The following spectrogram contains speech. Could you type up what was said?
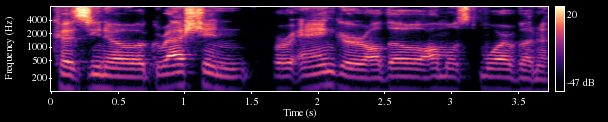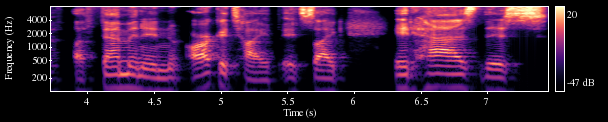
because you know aggression or anger although almost more of an, a feminine archetype it's like it has this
